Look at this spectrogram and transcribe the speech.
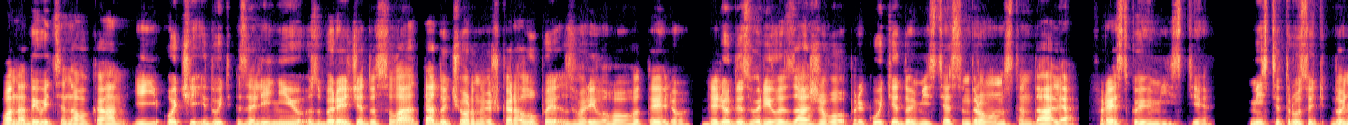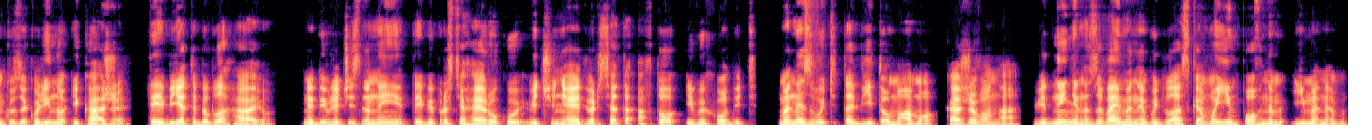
Вона дивиться на океан, її очі йдуть за лінією узбережжя до села та до чорної шкаралупи згорілого готелю, де люди згоріли заживо, прикуті до місця синдромом Стендаля, фрескою місті. Місті трусить доньку за коліно і каже Тебі, я тебе благаю. Не дивлячись на неї, Тебі простягає руку, відчиняє дверцята авто і виходить. Мене звуть Табіто, мамо, каже вона. Віднині називай мене, будь ласка, моїм повним іменем.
